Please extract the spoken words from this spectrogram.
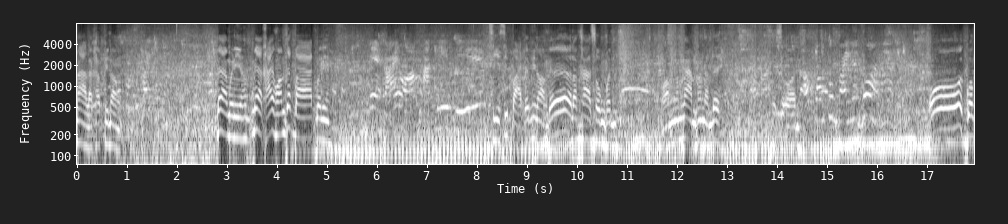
มาแล้วครับพี่น้อง แม่มือนี้แม่ขายหอมจักบาทมือนี้แม่ขายหอมหักทีสีสี่สิบบาทเด้อพี่น้องเด้อราคาทรงเพิ่นหอมงามๆทั้งนั้นเด้อไปสอนเอาจองตุ้มใบเนี่ยพ่อเนี่ยโอ้ยกวาง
